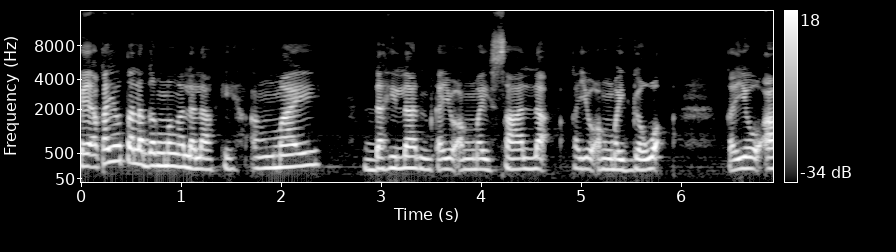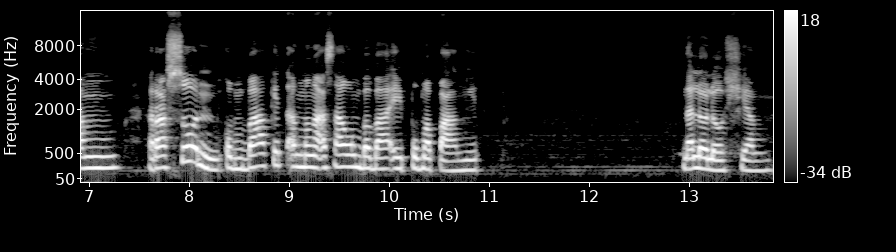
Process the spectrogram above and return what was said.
Kaya kayo talagang mga lalaki ang may dahilan, kayo ang may sala, kayo ang may gawa, kayo ang rason kung bakit ang mga asawang babae pumapangit. Nalolosyang.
